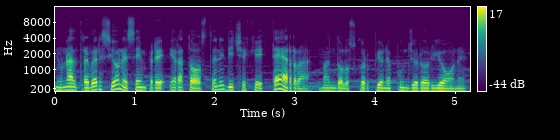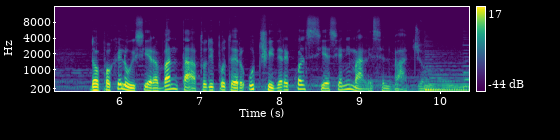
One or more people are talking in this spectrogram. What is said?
In un'altra versione, sempre Eratostene dice che Terra mandò lo scorpione a pungere Orione, dopo che lui si era vantato di poter uccidere qualsiasi animale selvaggio.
